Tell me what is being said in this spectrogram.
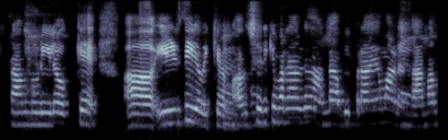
ഇക്രാം തുണിയിലോ ഒക്കെ എഴുതി വെക്കണം. അത് ശരിക്കും പറഞ്ഞാൽ നല്ല അഭിപ്രായമാണ്. കാരണം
